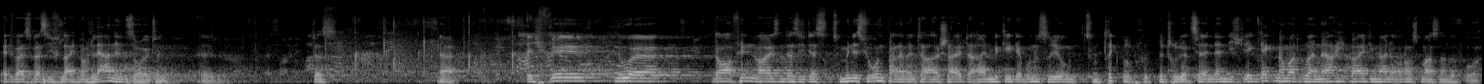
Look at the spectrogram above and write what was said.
etwas, was Sie vielleicht noch lernen sollten. Äh, das, ja. Ich will nur darauf hinweisen, dass ich das zumindest für unparlamentarisch halte, ein Mitglied der Bundesregierung zum Trickbetrüger zu nennen. Ich denke noch mal drüber nach, ich behalte mir eine Ordnungsmaßnahme vor.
